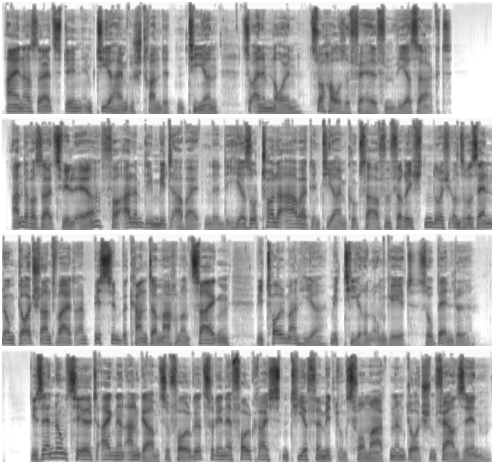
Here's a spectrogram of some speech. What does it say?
einerseits den im Tierheim gestrandeten Tieren zu einem neuen Zuhause verhelfen, wie er sagt. Andererseits will er vor allem die Mitarbeitenden, die hier so tolle Arbeit im Tierheim Cuxhaven verrichten, durch unsere Sendung deutschlandweit ein bisschen bekannter machen und zeigen, wie toll man hier mit Tieren umgeht, so Bendel. Die Sendung zählt eigenen Angaben zufolge zu den erfolgreichsten Tiervermittlungsformaten im deutschen Fernsehen.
